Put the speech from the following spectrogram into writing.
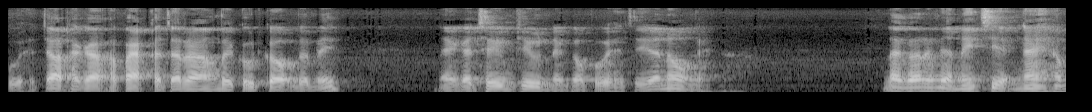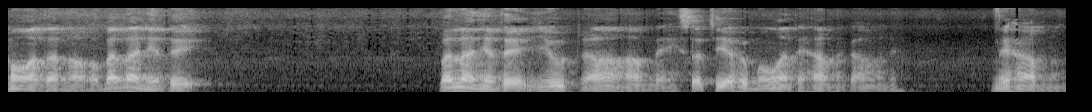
cái lọt chia cái lại cái có từ từ từ tao bây giờ nếu mà ngày chia bây giờ chia gặp chữ mà này chữ mà này nó cái cái rap cái biển này chia ngày rap cái này chia ngày cái từ đây à ừ một ấy chữ một từ đây hai câu mà bây giờ ra mà người học bạn cho tôi đi này nó mà có nãy đâu mua bạ đâu ha bùi hạt chia bà giấy nó ngày bùi hạt chót hay cả hạt bạc cả cha rang tôi cút cổ rồi đấy này cả chim chim này có bùi hạt chia nó ngày là có cái miệng này chia ngay hả mò tao nó có bắt là như thế bắt là như thế yêu đó hầm này số chia hư muốn thì hầm hay có mà đấy. Để hầm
